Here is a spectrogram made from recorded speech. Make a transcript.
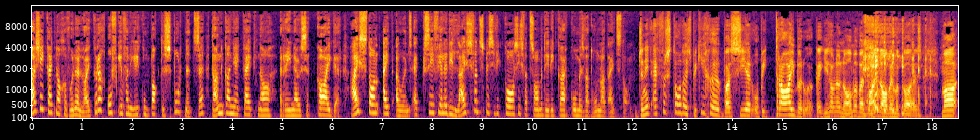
as jy kyk na gewone luikrug of een van hierdie kompakte sportnutse, dan kan jy kyk na Renault se Kiger. Hy staan uit ouens. Ek sê vir julle die lys van spesifikasies wat saam met hierdie kar kom is wat hom laat uitstaan. Janet, ek verstaan hy's bietjie gebaseer op die Traiber ook. Kyk, hier's al nou name wat baie naby mekaar is. Maar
